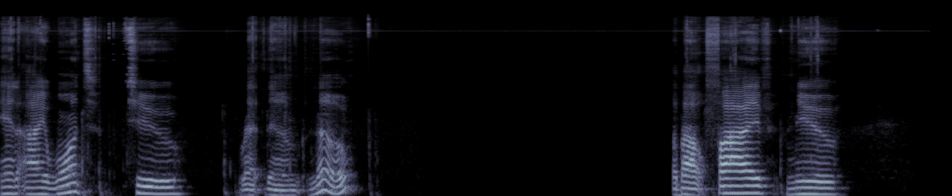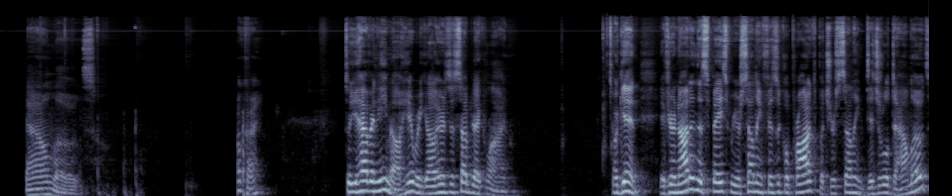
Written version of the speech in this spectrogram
and I want to let them know about five new downloads. Okay. So you have an email. Here we go. Here's the subject line. Again, if you're not in the space where you're selling physical products, but you're selling digital downloads,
